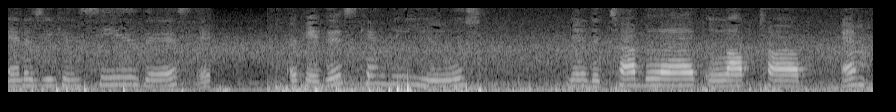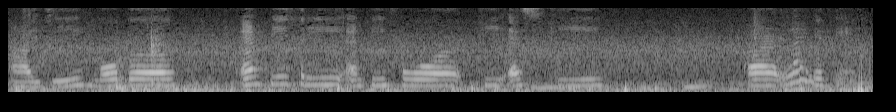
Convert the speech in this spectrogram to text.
And as you can see this it, okay this can be used with the tablet laptop MID mobile MP3 MP4 PSP or line it in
